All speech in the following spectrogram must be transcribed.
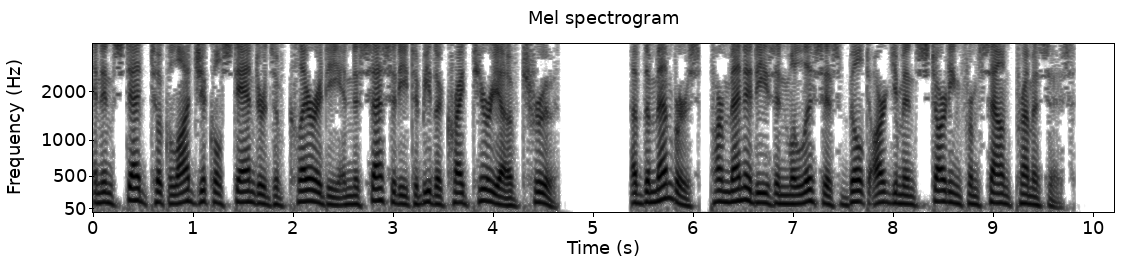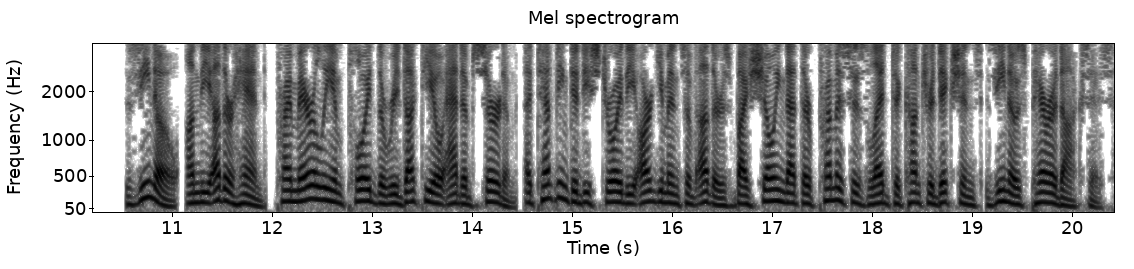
and instead took logical standards of clarity and necessity to be the criteria of truth. Of the members, Parmenides and Melissus built arguments starting from sound premises. Zeno, on the other hand, primarily employed the reductio ad absurdum, attempting to destroy the arguments of others by showing that their premises led to contradictions Zeno's paradoxes.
